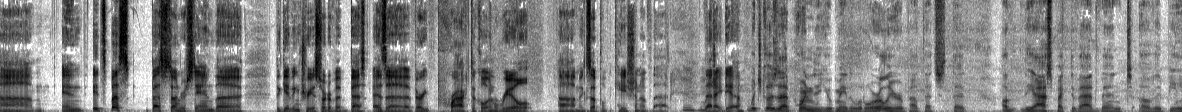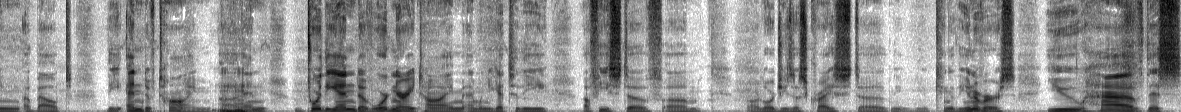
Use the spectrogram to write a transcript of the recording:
um, and it's best best to understand the the giving tree as sort of a best as a very practical and real um, exemplification of that that idea. Which goes to that point that you made a little earlier about that's that of the aspect of Advent of it being about the end of time uh, and toward the end of ordinary time, and when you get to the uh, feast of um, our Lord Jesus Christ, uh, King of the universe, you have this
